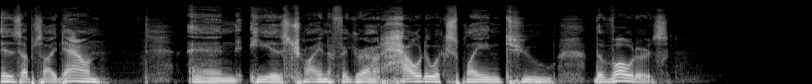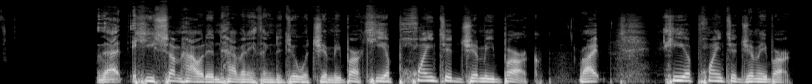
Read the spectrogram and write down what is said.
is upside down and he is trying to figure out how to explain to the voters that he somehow didn't have anything to do with Jimmy Burke. He appointed Jimmy Burke, right? He appointed Jimmy Burke.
